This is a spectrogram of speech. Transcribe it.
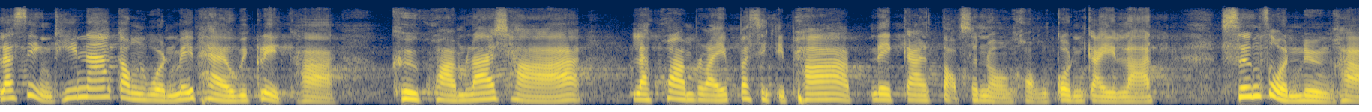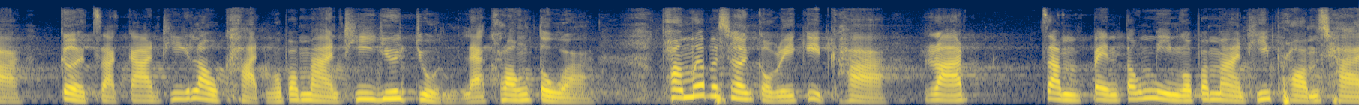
และสิ่งที่น่ากังวลไม่แพ้วิกฤตค่ะ คือความล่าช้าและความไร้ประสิทธิภาพในการตอบสนองของกลไกรัฐ ซึ่งส่วนหนึ่งค่ะ เกิดจากการที่เราขาดงบประมาณที่ยืดหยุ่นและคล่องตัวเพราะเมื่อเผชิญกับวิกฤตค่ะ รัฐจำเป็นต้องมีงบประมาณที่พร้อมใช้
